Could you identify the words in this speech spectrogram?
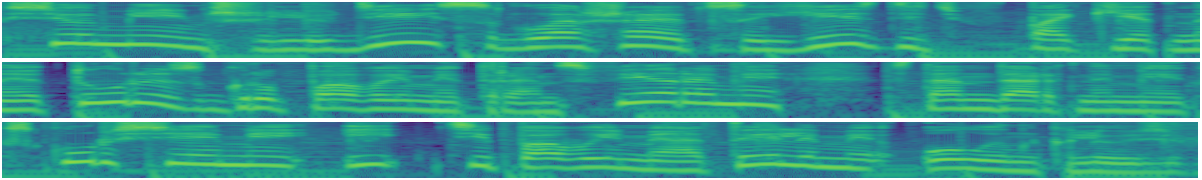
все меньше людей соглашаются ездить в пакетные туры с групповыми трансферами, стандартными экскурсиями и типовыми отелями all-inclusive.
